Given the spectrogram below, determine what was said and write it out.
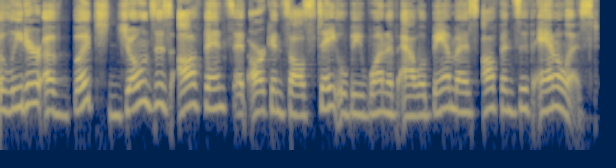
The leader of Butch Jones's offense at Arkansas State will be one of Alabama's offensive analysts.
